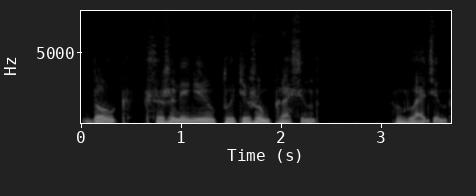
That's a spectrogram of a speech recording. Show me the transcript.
Долг, к сожалению, платежом красен. Владин.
